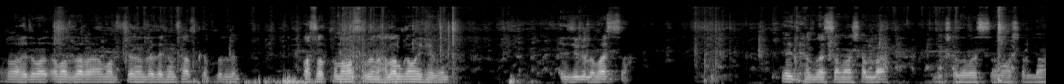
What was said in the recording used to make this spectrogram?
আপনারা হয়তো আমার যারা আমার চ্যানেলটা দেখেন সাবস্ক্রাইব করবেন রক্ত নামাজ পড়বেন, হালাল কামাই খাবেন। এই যেগুলো বাচ্চা। এই দেখেন বাচ্চা মাসাল্লাহ বুক সাদা বাচ্চা মাসাল্লাহ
